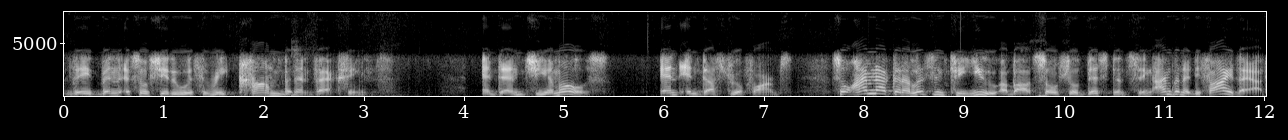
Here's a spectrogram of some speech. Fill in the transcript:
they've been associated with recombinant vaccines, and then GMOs and industrial farms. So I'm not going to listen to you about social distancing. I'm going to defy that.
